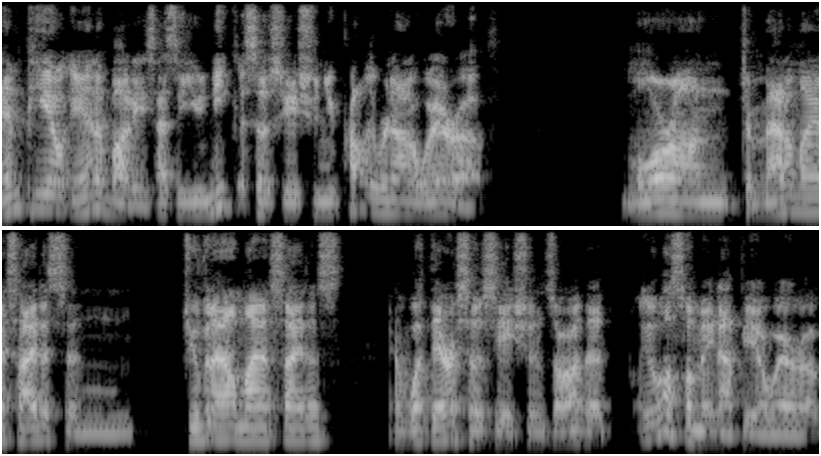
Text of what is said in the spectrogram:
MPO antibodies has a unique association you probably were not aware of. More on dermatomyositis and juvenile myositis and what their associations are that you also may not be aware of.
